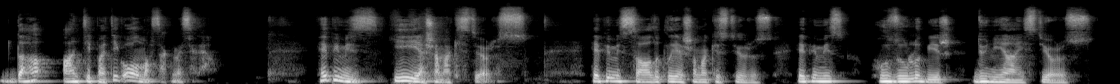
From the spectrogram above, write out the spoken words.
daha antipatik olmasak mesela. Hepimiz iyi yaşamak istiyoruz. Hepimiz sağlıklı yaşamak istiyoruz. Hepimiz huzurlu bir dünya istiyoruz.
